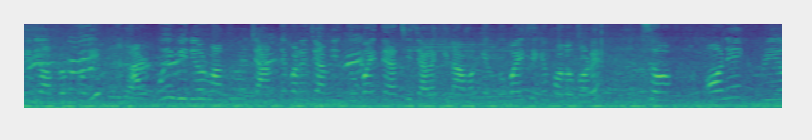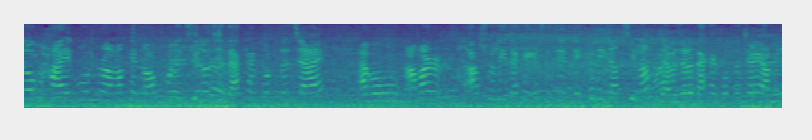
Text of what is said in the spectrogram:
ভিডিও আপলোড করি। আর ওই ভিডিওর মাধ্যমে জানতে পারে যে আমি দুবাইতে আছি, যারা কিনা আমাকে দুবাই থেকে ফলো করে। সো অনেক প্রিয় ভাই বোনরা আমাকে নক করেছিল যে দেখা করতে চায় এবং আমার আসলেই দেখা গেছে যে যেখানেই যাচ্ছিলাম, যারা যারা দেখা করতে চায় আমি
